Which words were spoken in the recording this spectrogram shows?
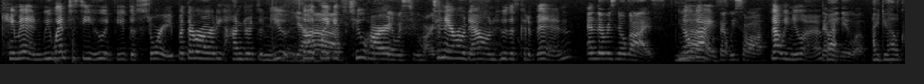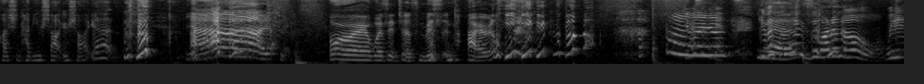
came in, we went to see who had viewed the story, but there were already hundreds of mm-hmm. views. Yeah. So it's like it's too hard It was too hard, to narrow down who this could have been and there was no guys No Yeah. guys. that we saw that we knew of. that But- we knew of. I do have a question. Have you shot your shot yet? Yeah. or was it just missed entirely? Give us some oh hints. Give us some hints. We want to know. We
